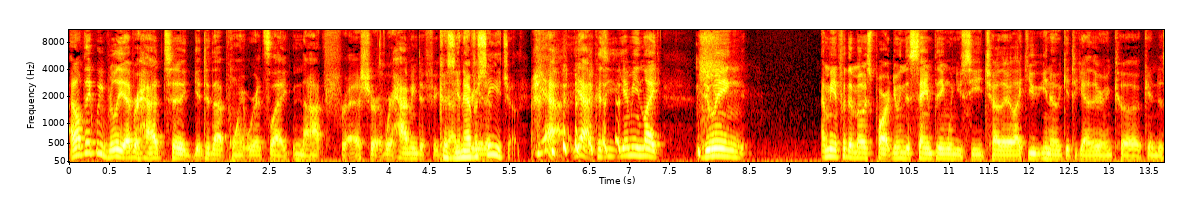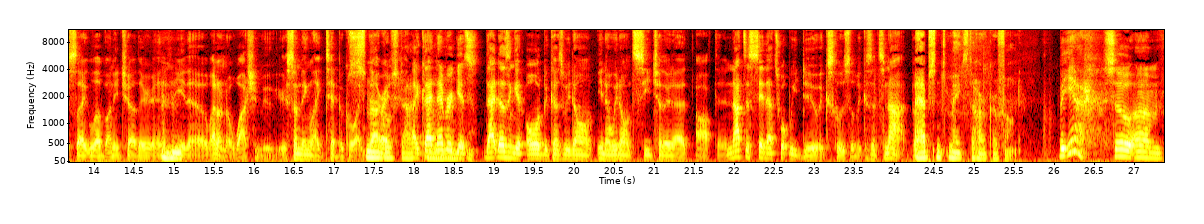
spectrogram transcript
I don't think we've really ever had to get to that point where it's like not fresh or we're having to figure. Because you never creative- see each other. Yeah, yeah. Because I mean, like doing. I mean, for the most part, doing the same thing when you see each other, like you, you know, get together and cook and just like love on each other, and Mhm. you know, I don't know, watch a movie or something like typical like that, right? Like that never gets, yeah. that doesn't get old because we don't, you know, we don't see each other that often. And not to say that's what we do exclusively because it's not, but Absence makes the heart grow fonder. but yeah, so um,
